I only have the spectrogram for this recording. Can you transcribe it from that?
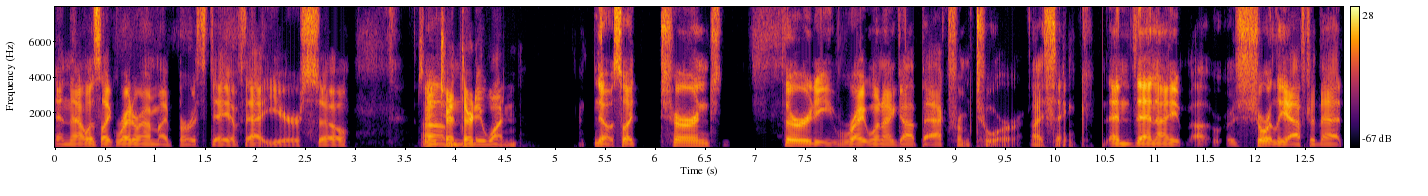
And that was like right around my birthday of that year. So So you Um, turned 31. no, so I turned 30 right when I got back from tour, I think. And then I uh, shortly after that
